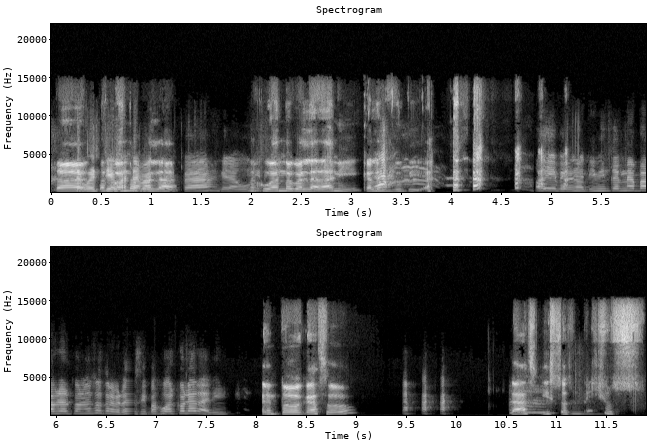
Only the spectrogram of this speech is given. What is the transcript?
Está, jugando, con la, cortada que la está uña. jugando con la Dani, Call of Duty. Oye, pero no tiene internet para hablar con nosotros, pero sí para jugar con la Dani. En todo caso, that is suspicious.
